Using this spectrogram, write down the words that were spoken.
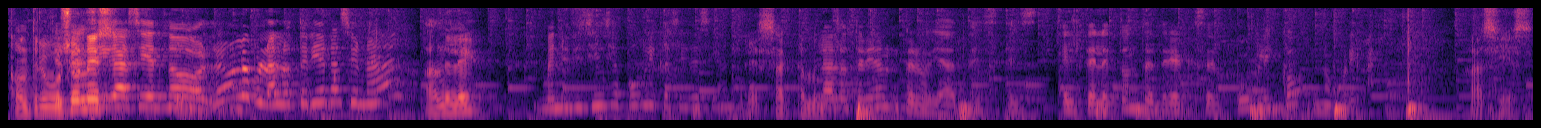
Contribuciones. siga haciendo no, la, la Lotería Nacional, Ándele. beneficencia pública, así decían. Exactamente. La lotería, pero ya es, es- el Teletón tendría que ser público, no privado. Así es.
